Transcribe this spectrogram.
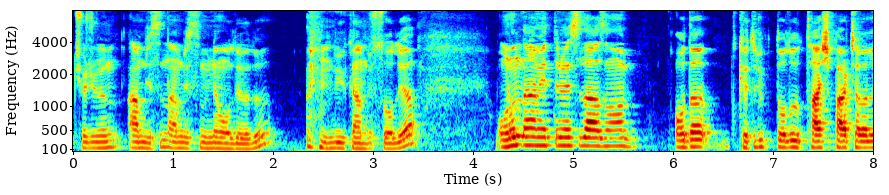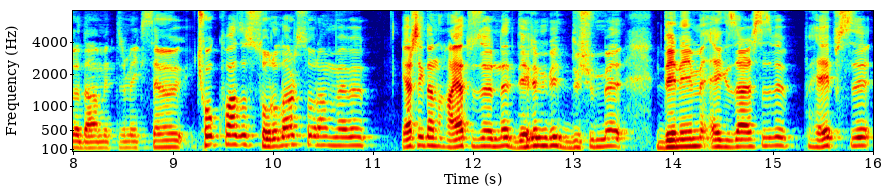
çocuğun amcasının amcası ne oluyordu? Büyük amcası oluyor. Onun devam ettirmesi lazım ama o da kötülük dolu taş parçalarıyla devam ettirmek istemiyor. Çok fazla sorular soran ve gerçekten hayat üzerine derin bir düşünme deneyimi, egzersiz ve hepsi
